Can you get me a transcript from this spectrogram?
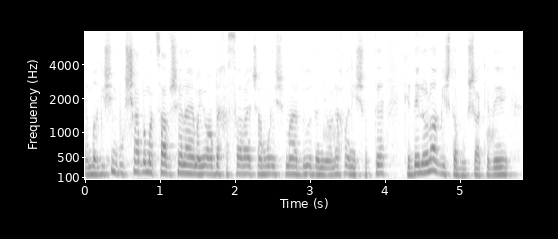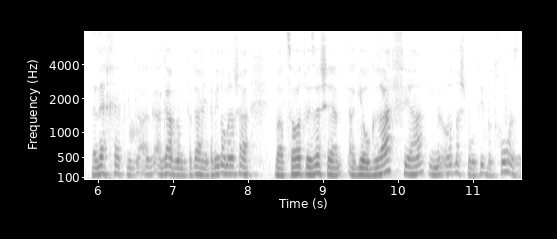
הם מרגישים בושה במצב שלהם, היו הרבה חסרי בית שאמרו לי, שמע דוד, אני הולך ואני שותה כדי לא להרגיש את הבושה, כדי ללכת, אגב, גם אתה יודע, אני תמיד אומר בהרצאות וזה, שהגיאוגרפיה היא מאוד משמעותית בתחום הזה.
